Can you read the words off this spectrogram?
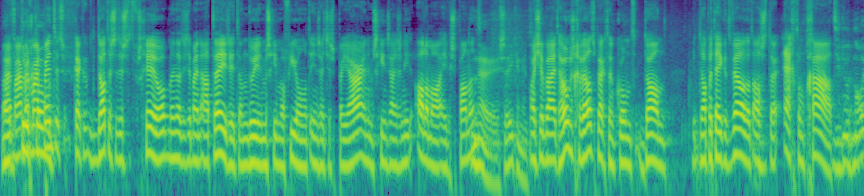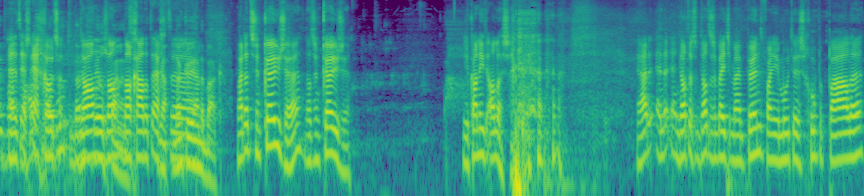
maar, Maar, is, kijk, dat is dus het verschil. Op het moment dat je bij een AT zit, dan doe je misschien wel 400 inzetjes per jaar. En misschien zijn ze niet allemaal even spannend. Nee, zeker niet. Als je bij het hoogste geweldspectrum komt, dan... Dat betekent wel dat als het er echt om gaat... Je doet nooit En het is echt groot. Dan, dan, dan gaat het echt... Ja, dan kun je aan de bak. Maar dat is een keuze, hè? Dat is een keuze. Je kan niet alles. ja, en, en dat, is, dat is een beetje mijn punt. Van je moet dus goed bepalen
